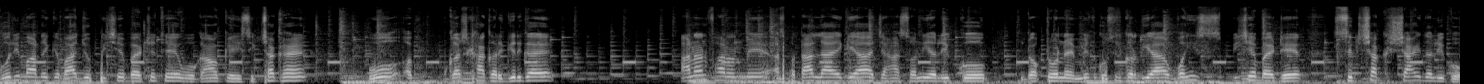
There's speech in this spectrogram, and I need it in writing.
गोली मारने के बाद जो पीछे बैठे थे, वो गाँव के ही शिक्षक हैं। वो अब गश खाकर गिर गए। आनंद फानंद में अस्पताल लाया गया जहाँ सनी अली को डॉक्टरों ने मृत घोषित कर दिया। वहीं पीछे बैठे शिक्षक शाहिद अली को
